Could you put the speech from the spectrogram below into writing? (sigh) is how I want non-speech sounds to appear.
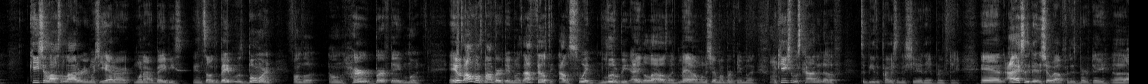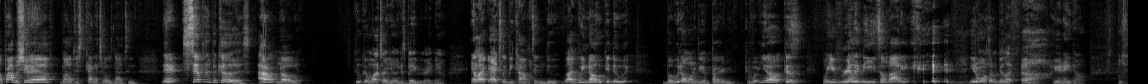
Keisha lost the lottery when she had our one of our babies, and so the baby was born on the on her birthday month. And it was almost my birthday month. I felt it. I was sweating a little bit. I ain't gonna lie. I was like, man, I want to share my birthday month. But mm. Keisha was kind enough to be the person to share that birthday. And I actually didn't show out for this birthday. Uh, I probably should have, but I just kind of chose not to. And simply because I don't know who can watch our youngest baby right now and like actually be competent and do it. Like we know who can do it, but we don't want to be a burden. You know, because when you really need somebody, (laughs) you don't want them to be like, oh, here they go.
